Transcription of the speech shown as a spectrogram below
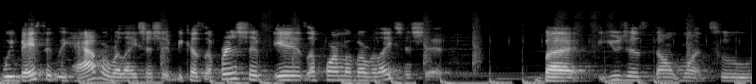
we basically have a relationship because a friendship is a form of a relationship but you just don't want to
